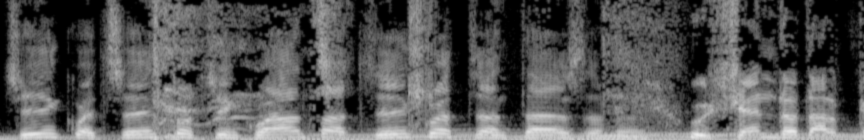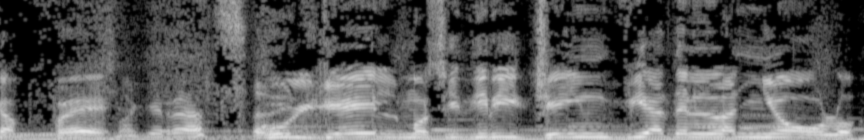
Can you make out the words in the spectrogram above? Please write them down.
555 centesimi. Uscendo dal caffè? Guglielmo si dirige in via dell'Agnolo,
